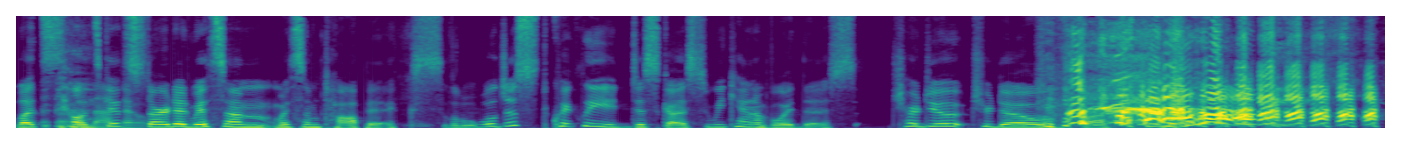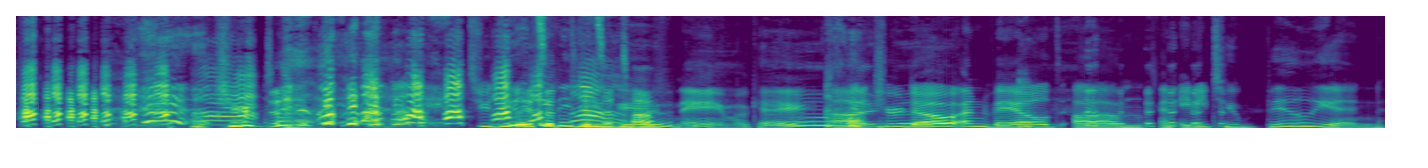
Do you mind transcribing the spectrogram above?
Let's let's get note. started with some with some topics. We'll we'll just quickly discuss. We can't avoid this. Trudeau Trudeau. Trudeau. it's, a, it's a tough name, okay? Oh uh, my Trudeau unveiled um, an 82 billion,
